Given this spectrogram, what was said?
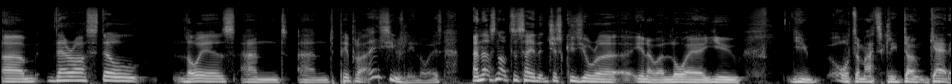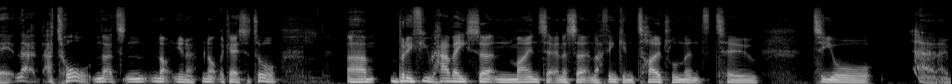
Um, there are still lawyers and and people it's usually lawyers. And that's not to say that just because you're a you know a lawyer you you automatically don't get it. At all. That's not you know not the case at all. Um, but if you have a certain mindset and a certain i think entitlement to to your i don't know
